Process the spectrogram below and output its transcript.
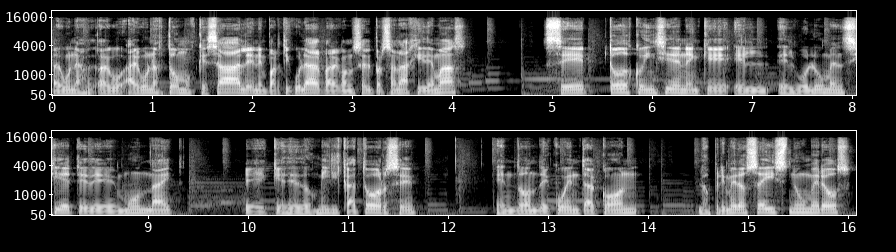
algunos tomos que salen en particular para conocer el personaje y demás, se, todos coinciden en que el, volumen 7 de Moon Knight, eh, que es de 2014, en donde cuenta con los primeros seis números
